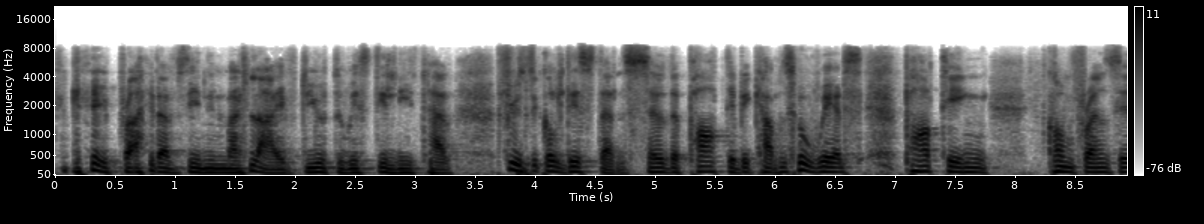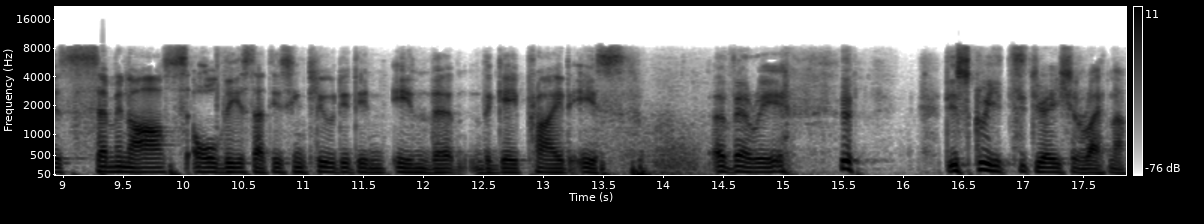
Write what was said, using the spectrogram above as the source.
gay pride I've seen in my life due to we still need to have physical distance. So the party becomes a weird partying conferences, seminars, all these that is included in, in the, the gay pride is a very discreet situation right now.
